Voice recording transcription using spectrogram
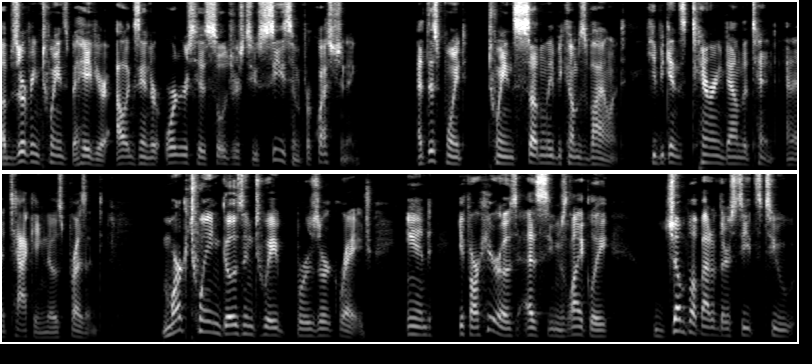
Observing Twain's behavior, Alexander orders his soldiers to seize him for questioning. At this point, Twain suddenly becomes violent. He begins tearing down the tent and attacking those present. Mark Twain goes into a berserk rage, and if our heroes, as seems likely, jump up out of their seats to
